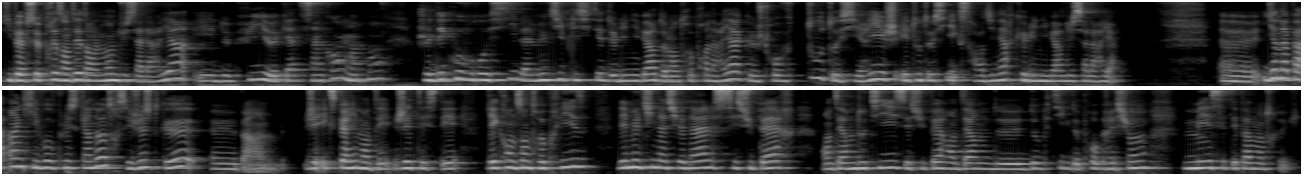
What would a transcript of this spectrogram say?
qui peuvent se présenter dans le monde du salariat. Et depuis 4-5 euh, ans maintenant, je découvre aussi la multiplicité de l'univers de l'entrepreneuriat que je trouve tout aussi riche et tout aussi extraordinaire que l'univers du salariat. Il n'y en a pas un qui vaut plus qu'un autre, c'est juste que ben, j'ai expérimenté, j'ai testé les grandes entreprises, les multinationales, c'est super en termes d'outils, c'est super en termes d'optique de, progression, mais c'était pas mon truc.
